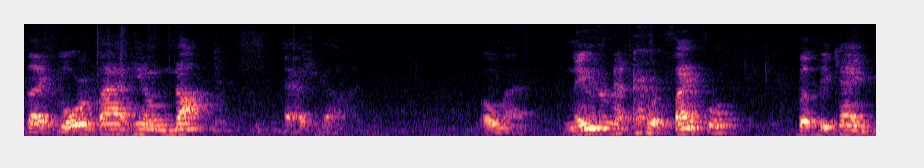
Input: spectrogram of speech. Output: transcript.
they glorified him not as God. Oh my. Neither were thankful, but became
